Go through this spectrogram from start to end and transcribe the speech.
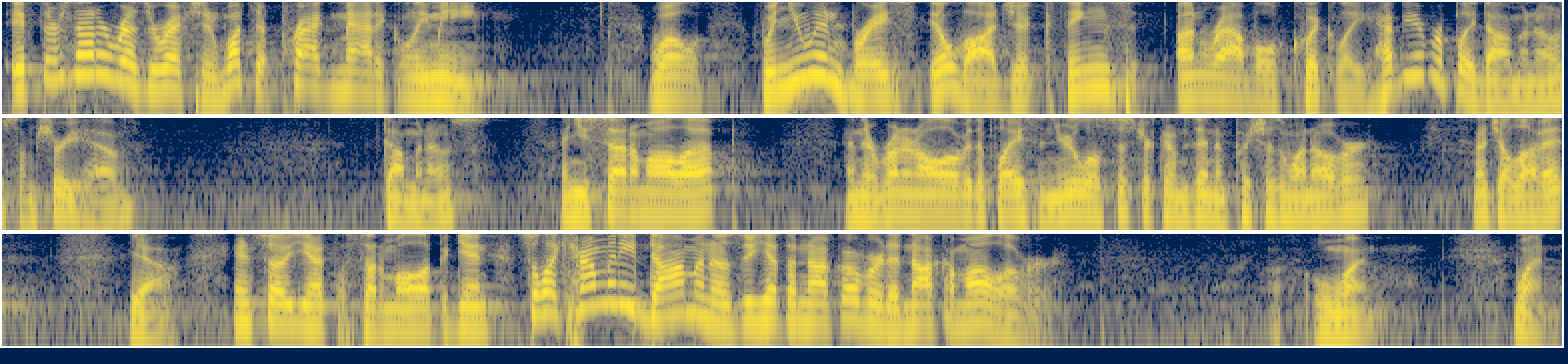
If there's not a resurrection, what's it pragmatically mean? Well, when you embrace illogic, things unravel quickly. Have you ever played dominoes? I'm sure you have. Dominoes. And you set them all up, and they're running all over the place, and your little sister comes in and pushes one over. Don't you love it? Yeah. And so you have to set them all up again. So, like, how many dominoes do you have to knock over to knock them all over? One. One.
